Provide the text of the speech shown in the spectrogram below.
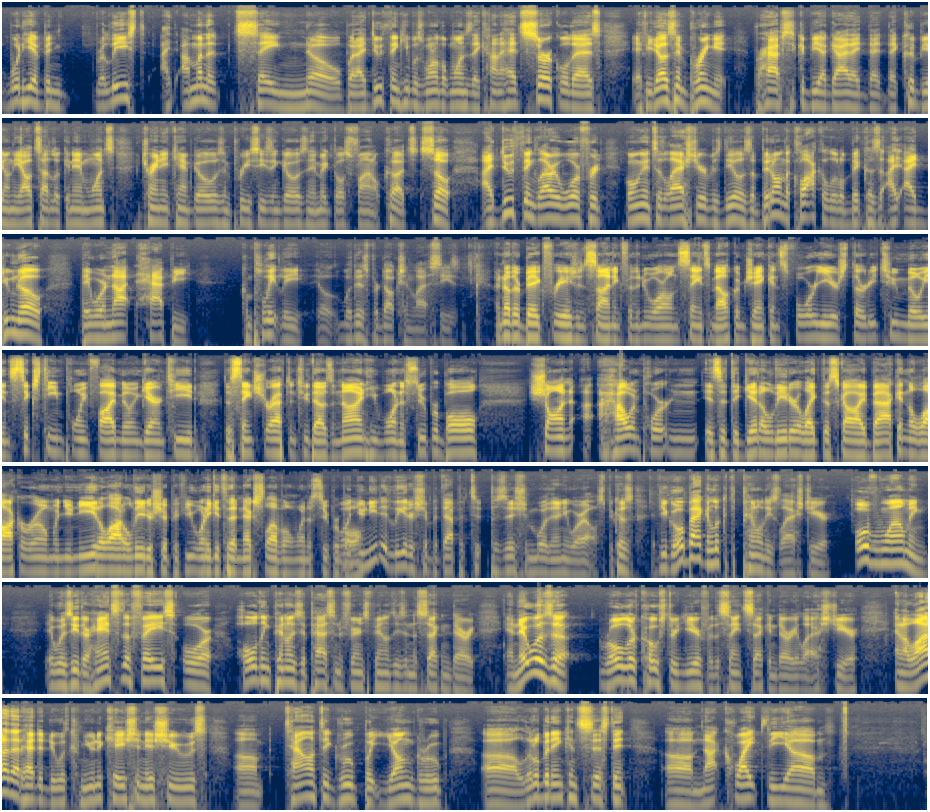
would he have been released? I, am going to say no, but I do think he was one of the ones they kind of had circled as if he doesn't bring it, perhaps he could be a guy that, that, that could be on the outside looking in once training camp goes and preseason goes and they make those final cuts. So I do think Larry Warford going into the last year of his deal is a bit on the clock a little bit because I, I do know they were not happy completely uh, with his production last season. Another big free agent signing for the New Orleans Saints, Malcolm Jenkins, four years, 32 million, 16.5 million guaranteed. The Saints draft in 2009. He won a Super Bowl. Sean, how important is it to get a leader like this guy back in the locker room when you need a lot of leadership if you want to get to the next level and win a Super Bowl? Well, you needed leadership at that position more than anywhere else because if you go back and look at the penalties last year, overwhelming. It was either hands to the face or holding penalties or pass interference penalties in the secondary. And there was a roller coaster year for the Saints secondary last year, and a lot of that had to do with communication issues. Um, talented group, but young group, uh, a little bit inconsistent, um, not quite the. Um,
